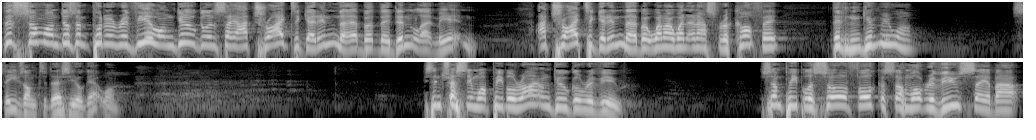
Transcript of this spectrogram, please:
That someone doesn't put a review on Google and say, I tried to get in there, but they didn't let me in. I tried to get in there, but when I went and asked for a coffee, they didn't give me one. Steve's on today, so you'll get one. It's interesting what people write on Google review. Some people are so focused on what reviews say about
